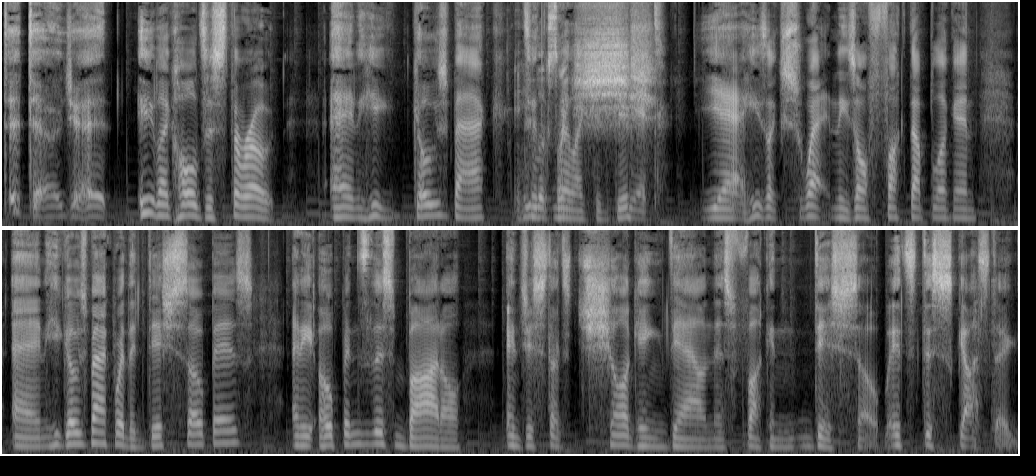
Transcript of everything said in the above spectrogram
Detergent. He like holds his throat and he goes back And he to looks where like like the dish. Yeah, he's like sweating. He's all fucked up looking. And he goes back where the dish soap is and he opens this bottle and just starts chugging down this fucking dish soap. It's disgusting.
